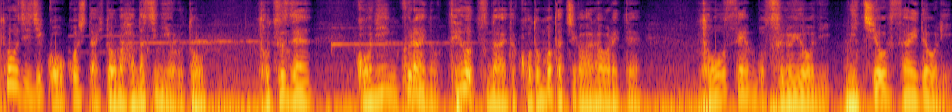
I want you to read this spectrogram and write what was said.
当時事故を起こした人の話によると、突然5人くらいの手を繋いだ子供たちが現れて、当選もするように道を塞いでおり、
